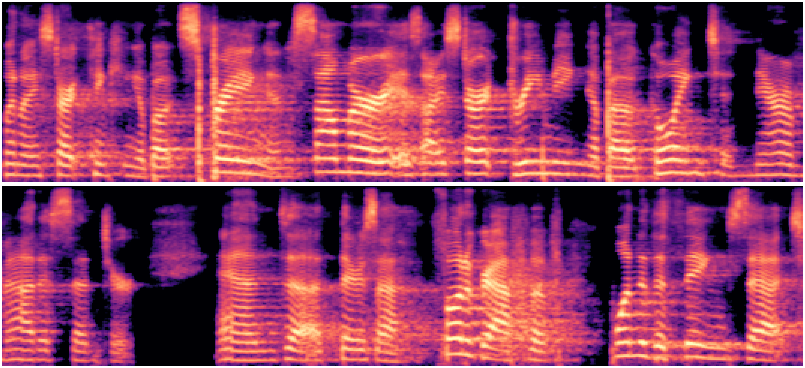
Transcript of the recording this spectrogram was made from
when I start thinking about spring and summer is I start dreaming about going to Naramata Center. And uh, there's a photograph of one of the things that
